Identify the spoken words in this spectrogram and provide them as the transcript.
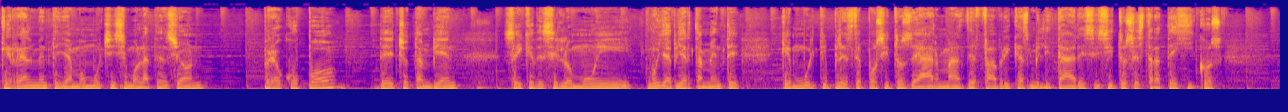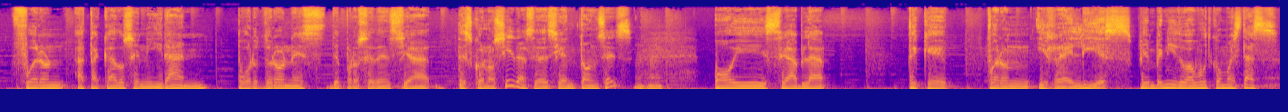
que realmente llamó muchísimo la atención, preocupó, de hecho también, sé hay que decirlo muy, muy abiertamente, que múltiples depósitos de armas de fábricas militares y sitios estratégicos fueron atacados en Irán por drones de procedencia desconocida, se decía entonces. Hoy se habla de que fueron israelíes. Bienvenido, Abud, ¿cómo estás?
